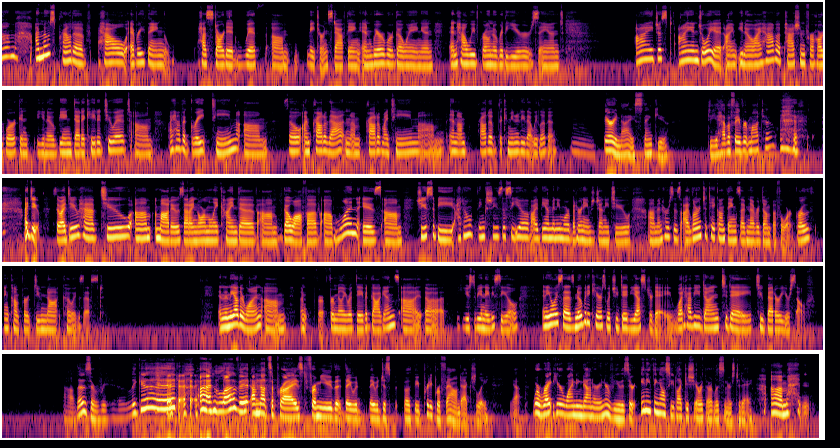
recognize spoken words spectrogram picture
Um, I'm most proud of how everything has started with um, Mayturn staffing and where we're going and and how we've grown over the years and I just I enjoy it. I'm you know I have a passion for hard work and you know being dedicated to it. Um, I have a great team, um, so I'm proud of that, and I'm proud of my team, um, and I'm proud of the community that we live in. Mm, very nice, thank you. Do you have a favorite motto? I do. So I do have two um, mottos that I normally kind of um, go off of. Um, one is um, she used to be, I don't think she's the CEO of IBM anymore, but her name's Jenny too. Um, and hers is I learned to take on things I've never done before. Growth and comfort do not coexist. And then the other one, um, I'm f- familiar with David Goggins. Uh, uh, he used to be a Navy SEAL. And he always says, Nobody cares what you did yesterday. What have you done today to better yourself? Oh, those are really good. I love it. I'm not surprised from you that they would they would just both be pretty profound actually. Yeah. We're right here winding down our interview. Is there anything else you'd like to share with our listeners today? Um,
